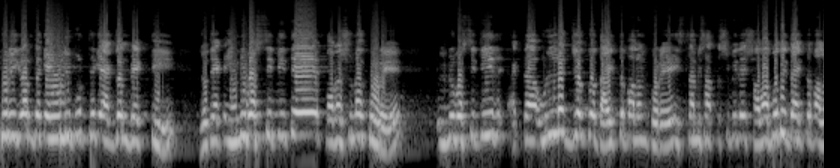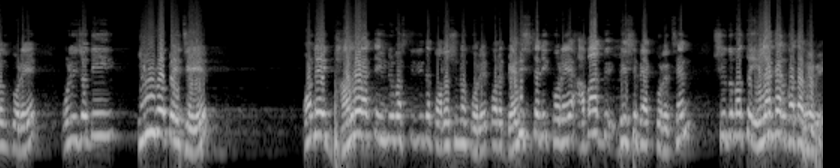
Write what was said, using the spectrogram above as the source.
কুড়িগ্রাম থেকে, এই উলিপুর থেকে একজন ব্যক্তি যদি একটা ইউনিভার্সিটিতে পড়াশোনা করে ইউনিভার্সিটির একটা উল্লেখযোগ্য দায়িত্ব পালন করে, ইসলামী ছাত্র শিবিরের সভাপতির দায়িত্ব পালন করে, উনি যদি ইউরোপে যে অনেক ভালো একটা ইউনিভার্সিটিতে পড়াশোনা করে, পরে ব্যারিস্টারি করে আবার দেশে ব্যাক করেছেন, শুধুমাত্র এলাকার কথা ভেবে,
